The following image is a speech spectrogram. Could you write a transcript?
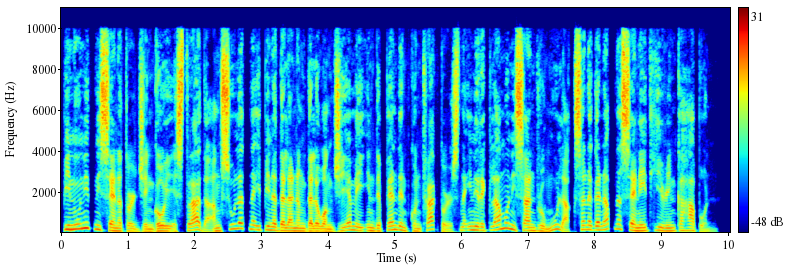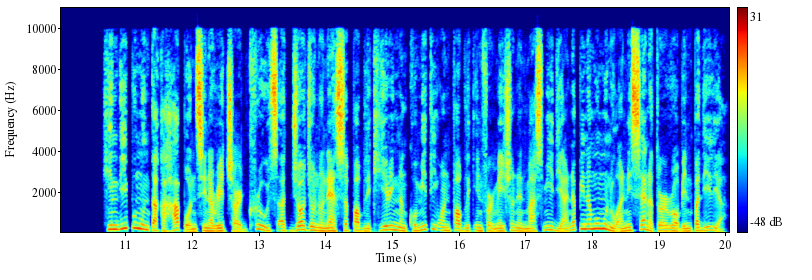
Pinunit ni Senator Jenggoy Estrada ang sulat na ipinadala ng dalawang GMA independent contractors na inireklamo ni Sandro Mulak sa naganap na Senate hearing kahapon. Hindi pumunta kahapon sina Richard Cruz at Jojo Nones sa public hearing ng Committee on Public Information and Mass Media na pinamumunuan ni Senator Robin Padilla.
